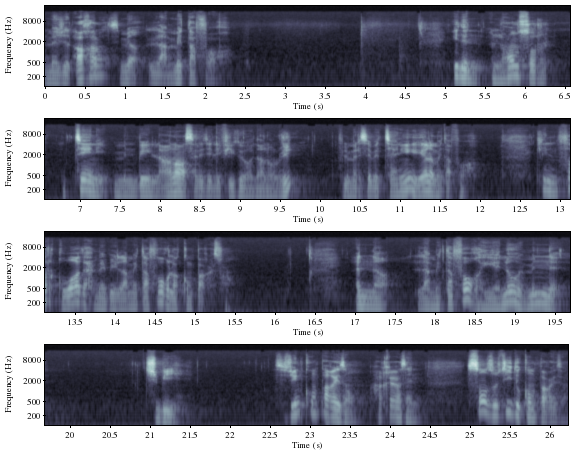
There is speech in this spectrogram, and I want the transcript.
المجال الاخر تسمى لا ميتافور اذا العنصر الثاني من بين العناصر ديال لي فيغور دانولوجي في المرتبة الثانية هي لا ميتافور كاين فرق واضح ما بين لا ميتافور ولا كومباريزون أن لا ميتافور هي نوع من c'est une comparaison sans outil de comparaison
